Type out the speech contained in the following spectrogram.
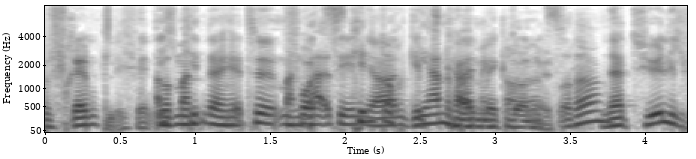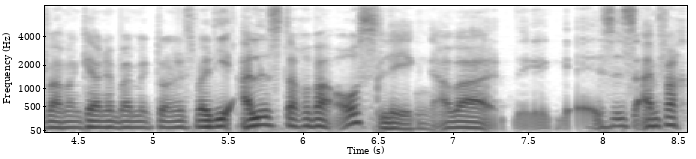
befremdlich. Wenn Aber ich man- Kinder hätte, man vor zehn Kind Jahren gibt es kein McDonald's, McDonalds, oder? Natürlich war man gerne bei McDonalds, weil die alles darüber auslegen. Aber es ist einfach,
